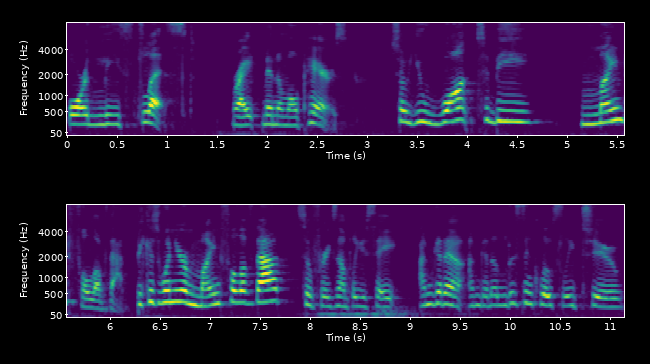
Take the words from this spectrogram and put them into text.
or least list, right? Minimal pairs. So you want to be mindful of that. Because when you're mindful of that so for example you say i'm gonna i'm gonna listen closely to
